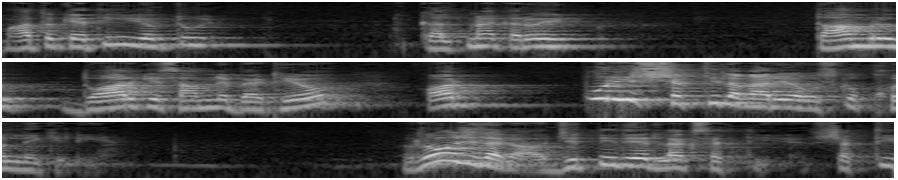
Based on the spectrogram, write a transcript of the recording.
माँ तो कहती है यू हैव टू कल्पना करो एक ताम्र द्वार के सामने बैठे हो और पूरी शक्ति लगा रहे हो उसको खोलने के लिए। रोज लगाओ, जितनी देर लग सकती है। शक्ति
